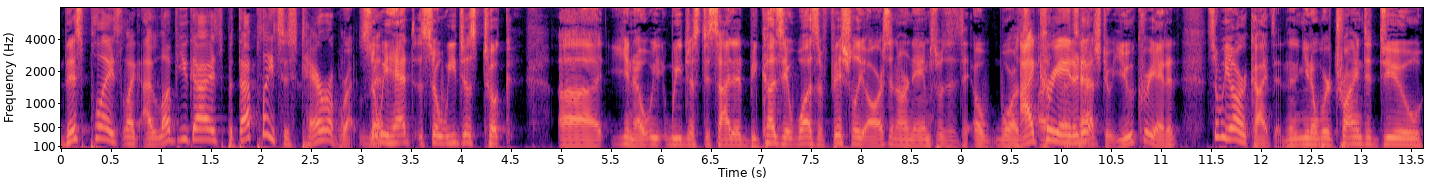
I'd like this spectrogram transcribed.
"This place, like, I love you guys, but that place is terrible." Right. So That- we had so we just took uh you know we, we just decided because it was officially ours and our names was uh, was I created it. attached to it. You created. So we archived it. And you know we're trying to do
